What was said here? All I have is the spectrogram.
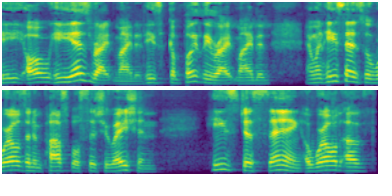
He, oh, he is right-minded. He's completely right-minded. And when he says the world's an impossible situation, he's just saying a world of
